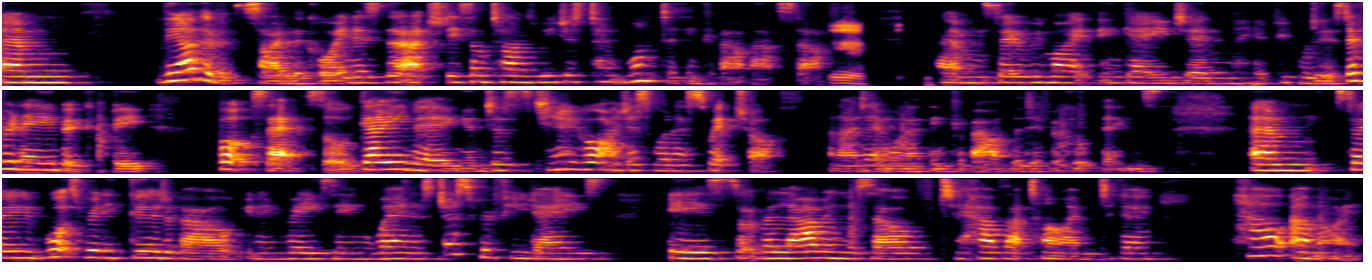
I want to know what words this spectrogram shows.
Um, the other side of the coin is that actually sometimes we just don't want to think about that stuff. Yeah. Um, so we might engage in, you know, people do this differently, but it could be box sets or gaming and just, you know what, I just want to switch off and I don't want to think about the difficult things. Um, so what's really good about you know raising awareness just for a few days is sort of allowing yourself to have that time to go, how am I?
